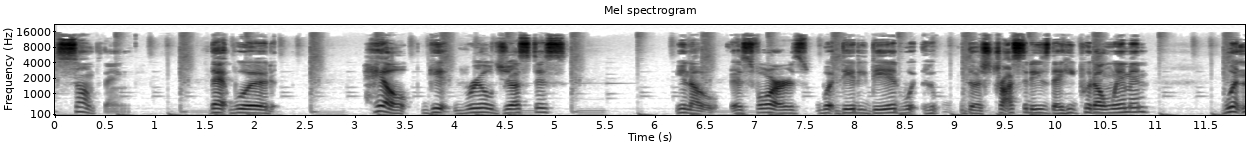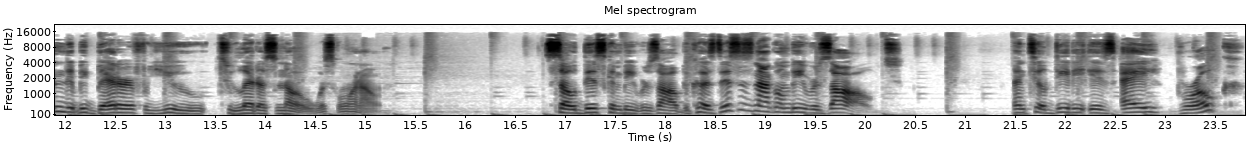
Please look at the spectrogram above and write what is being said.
something that would help get real justice, you know, as far as what Diddy did, what, the atrocities that he put on women, wouldn't it be better for you to let us know what's going on? So this can be resolved because this is not going to be resolved until Diddy is A, broke,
